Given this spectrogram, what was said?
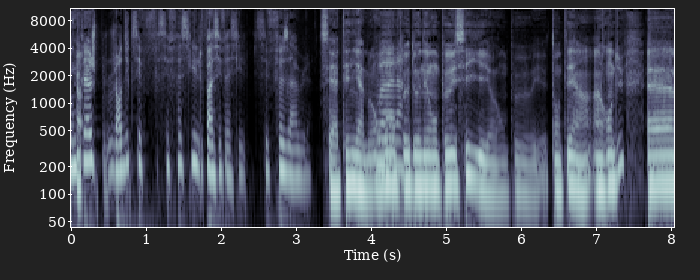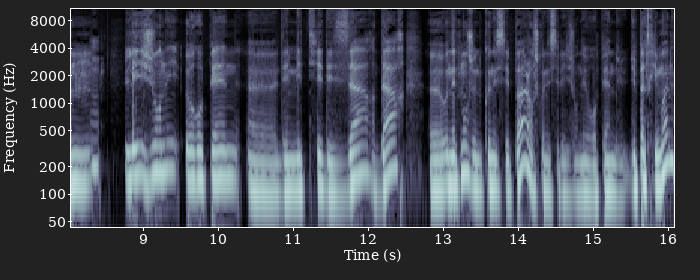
Donc ah. là, je, je, leur dis que c'est facile. Enfin, c'est facile, c'est faisable. C'est atteignable. Voilà. On peut donner, on peut essayer, on peut tenter un, un rendu. Euh, mm les journées européennes euh, des métiers des arts, d'art, euh, honnêtement, je ne connaissais pas. Alors, je connaissais les journées européennes du, du patrimoine.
